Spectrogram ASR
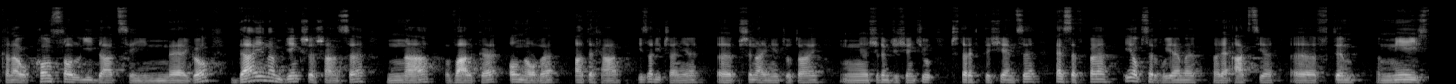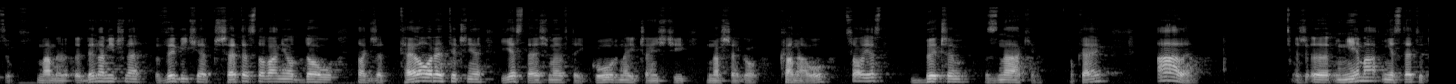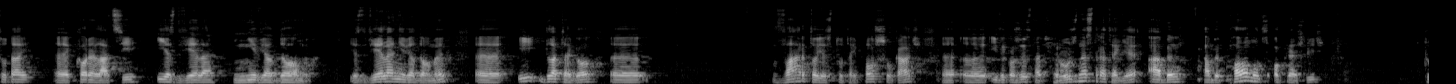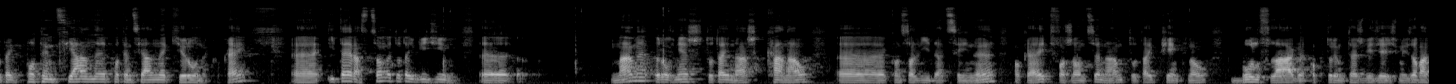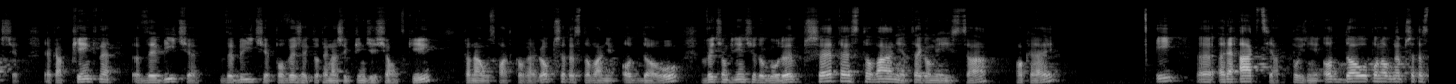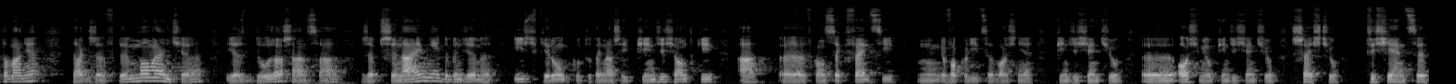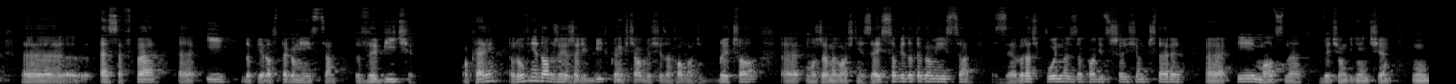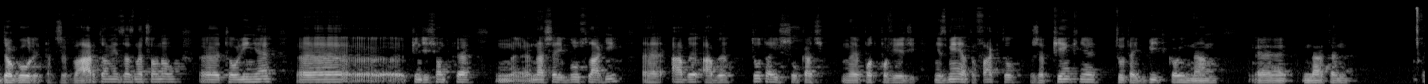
kanału konsolidacyjnego daje nam większe szanse na walkę o nowe ATH i zaliczenie e, przynajmniej tutaj mm, 74 tysięcy SFP i obserwujemy reakcję e, w tym miejscu. Mamy dynamiczne wybicie, przetestowanie od dołu, także teoretycznie jesteśmy w tej górnej części naszego kanału, co jest byczym znakiem. ok? Ale e, nie ma niestety tutaj e, korelacji i jest wiele niewiadomych. Jest wiele niewiadomych e, i dlatego e, warto jest tutaj poszukać e, e, i wykorzystać różne strategie, aby, aby pomóc określić tutaj potencjalny, potencjalny kierunek. ok? E, I teraz, co my tutaj widzimy? Mamy również tutaj nasz kanał e, konsolidacyjny, ok, tworzący nam tutaj piękną bull flagę, o którym też wiedzieliśmy. I zobaczcie, jaka piękne wybicie, wybicie powyżej tutaj naszej pięćdziesiątki kanału spadkowego, przetestowanie od dołu, wyciągnięcie do góry, przetestowanie tego miejsca, ok, i e, reakcja później od dołu ponowne przetestowanie. Także w tym momencie jest duża szansa, że przynajmniej będziemy iść w kierunku tutaj naszej 50, a e, w konsekwencji mm, w okolice właśnie 58-56 tysięcy e, SFP i dopiero z tego miejsca wybicie. Ok? Równie dobrze, jeżeli Bitcoin chciałby się zachować byczo, e, możemy właśnie zejść sobie do tego miejsca, zebrać płynność z okolic 64 e, i mocne wyciągnięcie mm, do góry. Także warto mieć zaznaczoną e, tą linię 50 naszej bull flagi, e, aby, aby tutaj szukać podpowiedzi. Nie zmienia to faktu, że pięknie tutaj Bitcoin nam na ten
